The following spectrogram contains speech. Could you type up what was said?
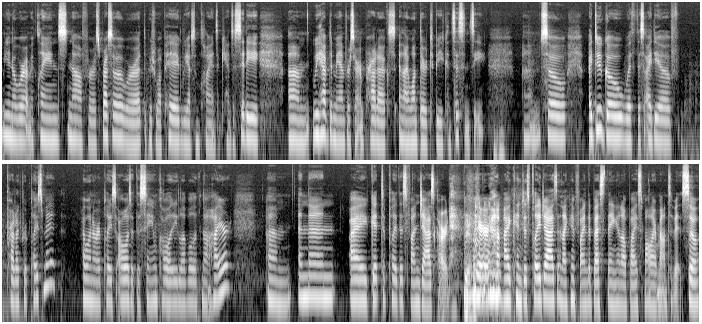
you know, we're at McLain's now for espresso. We're at the Bourgeois Pig. We have some clients in Kansas City. Um, we have demand for certain products, and I want there to be consistency. Um, so I do go with this idea of product replacement. I want to replace always at the same quality level, if not higher. Um, and then I get to play this fun jazz card where I can just play jazz and I can find the best thing and I'll buy smaller amounts of it. So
